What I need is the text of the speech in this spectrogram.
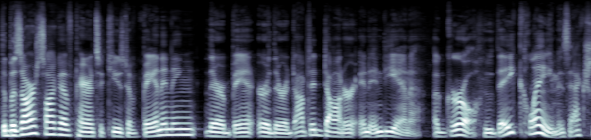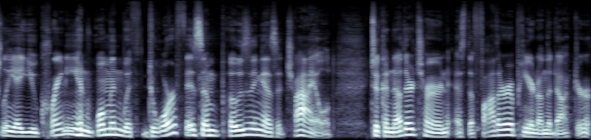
the bizarre saga of parents accused of abandoning their or their adopted daughter in Indiana, a girl who they claim is actually a Ukrainian woman with dwarfism posing as a child, took another turn as the father appeared on the Dr.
